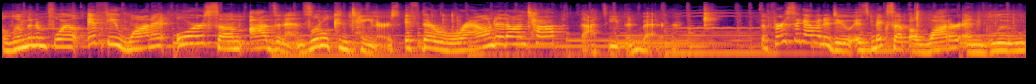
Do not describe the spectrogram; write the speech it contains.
aluminum foil if you want it, or some odds and ends, little containers. If they're rounded on top, that's even better. The first thing I'm gonna do is mix up a water and glue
